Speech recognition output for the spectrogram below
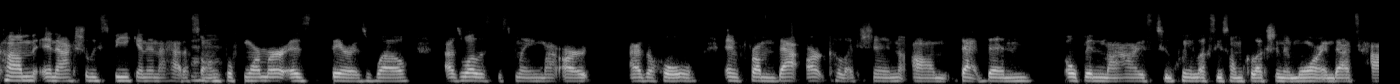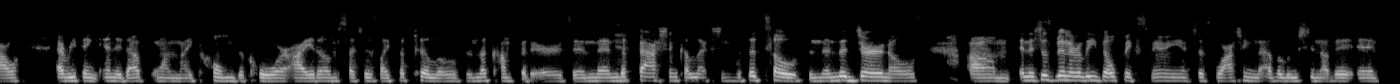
come and actually speak, and then I had a song mm-hmm. performer as there as well, as well as displaying my art as a whole. And from that art collection, um, that then opened my eyes to Queen Lexii's home collection and more, and that's how everything ended up on like home decor items such as like the pillows and the comforters and then the fashion collection with the totes and then the journals. Um, and it's just been a really dope experience just watching the evolution of it and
